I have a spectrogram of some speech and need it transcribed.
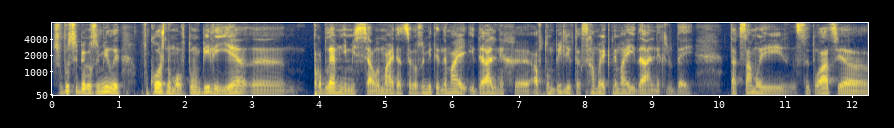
щоб ви собі розуміли, в кожному автомобілі є е, проблемні місця. Ви маєте це розуміти. Немає ідеальних е, автомобілів, так само, як немає ідеальних людей. Так само і ситуація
